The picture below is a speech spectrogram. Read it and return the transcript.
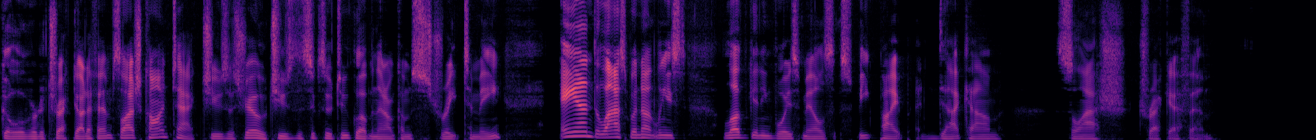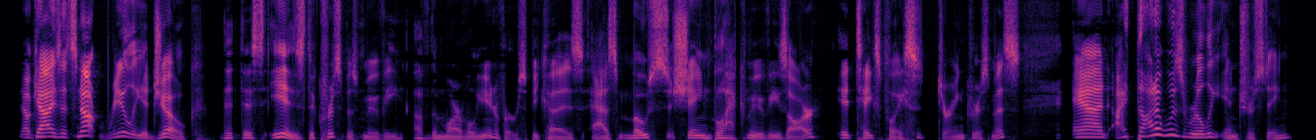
go over to trek.fm slash contact, choose a show, choose the 602 Club, and that'll come straight to me. And last but not least, love getting voicemails, speakpipe.com slash trekfm. Now, guys, it's not really a joke that this is the Christmas movie of the Marvel Universe because, as most Shane Black movies are, it takes place during Christmas. And I thought it was really interesting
